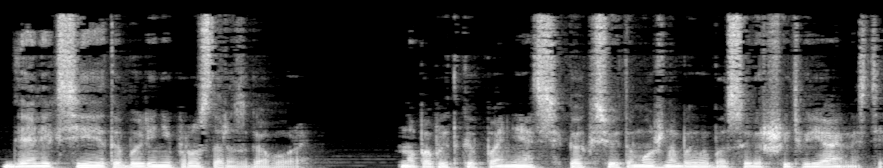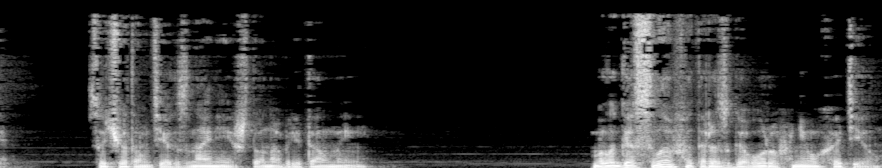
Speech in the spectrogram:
Для Алексея это были не просто разговоры, но попытка понять, как все это можно было бы совершить в реальности, с учетом тех знаний, что он обретал ныне. Благослав от разговоров не уходил.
